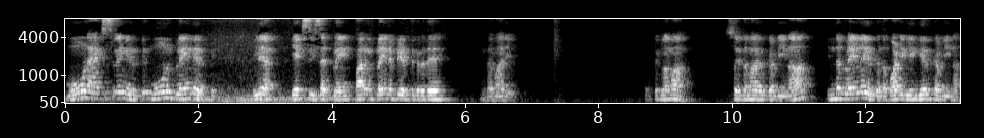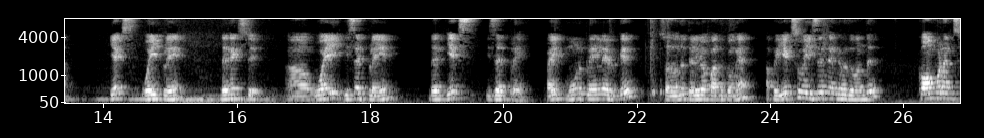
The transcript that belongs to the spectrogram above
மூணு ஆக்சிஸ்லயும் இருக்கு மூணு பிளேன்ல இருக்கு. இல்லையா? எக்ஸ் இசட் பிளேன் பாருங்க பிளேன் எப்படி எடுத்துக்கிறது? இந்த மாதிரி. எடுத்துக்கலாமா? சோ இந்த மாதிரி இருக்கு அப்படின்னா இந்த பிளேன்ல இருக்கு. அந்த பார்ட்டிகிள் இங்க இருக்கு அப்படின்னா. X y plane then next y z plane then x z plane right மூணு பிளேன்ல இருக்கு. சோ அது வந்து தெளிவா பாத்துக்கோங்க அப்ப எக்ஸ் ஒய் இசட்ங்கிறது வந்து components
